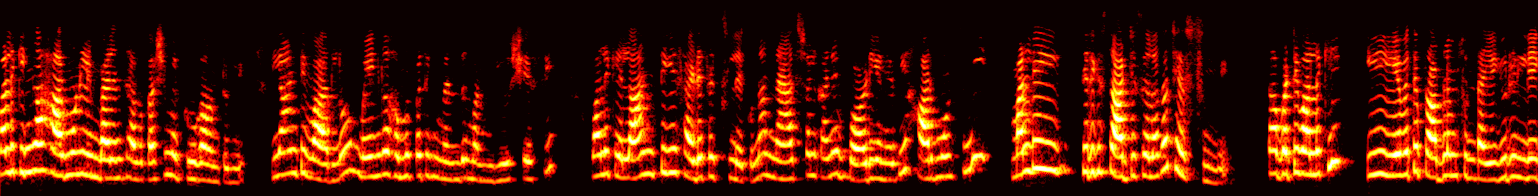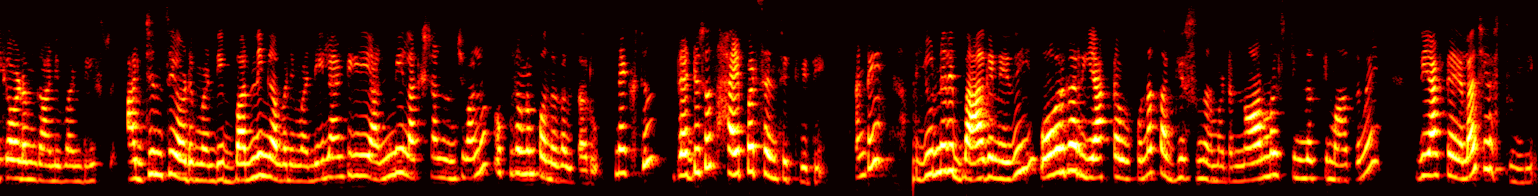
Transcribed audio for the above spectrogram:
వాళ్ళకి ఇంకా హార్మోనల్ ఇంబ్యాలెన్స్ అవకాశం ఎక్కువగా ఉంటుంది. ఇలాంటి వారిలో మెయిన్గా హోమియోపతిక్ మందులు మనం యూస్ చేసి వాళ్ళకి ఎలాంటి సైడ్ ఎఫెక్ట్స్ లేకుండా న్యాచురల్ గానే బాడీ అనేది హార్మోన్స్ని మళ్ళీ తిరిగి స్టార్ట్ చేసేలాగా చేస్తుంది. కాబట్టి వాళ్ళకి ఈ ఏవైతే ప్రాబ్లమ్స్ ఉంటాయో యూరిన్ లీక్ అవ్వడం కానివ్వండి అర్జెన్సీ అవనివ్వండి బర్నింగ్ అవనివ్వండి ఇలాంటి అన్ని లక్షణాల నుంచి వాళ్ళు ఉపశమనం పొందగలుగుతారు. నెక్స్ట్ రెడ్యూసెస్ హైపర్ సెన్సిటివిటీ అంటే యూరినరీ బ్యాగ్ అనేది ఓవర్గా రియాక్ట్ అవ్వకుండా తగ్గిస్తుంది అనమాట నార్మల్ స్టిమ్యులస్కి మాత్రమే రియాక్ట్ అయ్యేలా చేస్తుంది.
